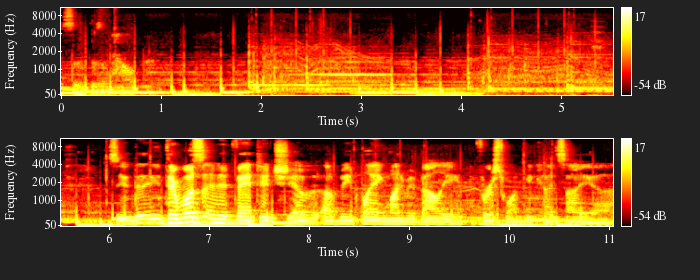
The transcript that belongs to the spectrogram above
So it doesn't help. See, th there was an advantage of, of me playing Monument Valley, the first one, because I, uh,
